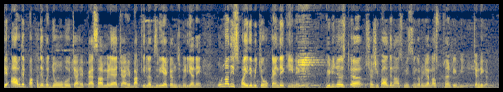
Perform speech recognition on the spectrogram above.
ਤੇ ਆਪਦੇ ਪੱਖ ਦੇ ਵੱਜੋਂ ਉਹ ਚਾਹੇ ਪੈਸਾ ਮਿਲਿਆ ਚਾਹੇ ਬਾਕੀ ਲਗਜ਼ਰੀ ਆਈਟਮਸ ਮਿਲੀਆਂ ਨੇ ਉਹਨਾਂ ਦੀ ਸਫ਼ਾਈ ਦੇ ਵਿੱਚ ਉਹ ਕਹਿੰਦੇ ਕੀ ਨੇਗੇ? ਵੀਡੀਓ ਜਰਨਲਿਸਟ ਅ, ਸ਼ਸ਼ੀਪਾਲ ਦੇ ਨਾਲ ਸੁਮੀਤ ਸਿੰਘ ਰੋਜ਼ਾਨਾ ਸੁਖਨ ਟੀਵੀ ਚੰਡੀਗੜ੍ਹ।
